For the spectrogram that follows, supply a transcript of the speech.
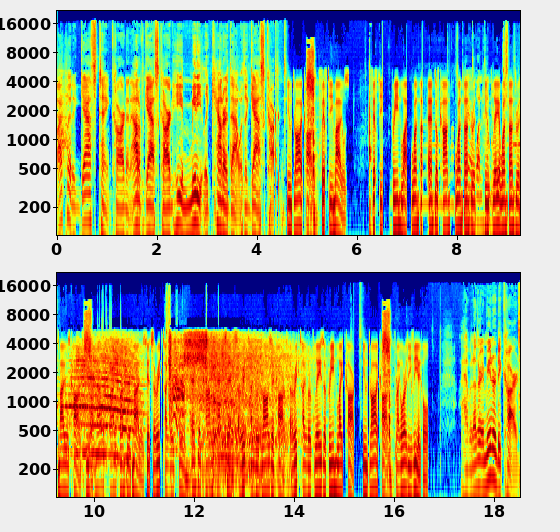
I played a gas tank card, and out of gas card, he immediately countered that with a gas card. You draw a card. 50 miles. 50. Green light. One. End of con. let's play a 100. You play a 100 miles card. You are now 500 miles. It's Eric Tyler's turn. End of con. Accents. Eric Tyler draws a card. Eric Tyler plays a green light card. You draw a card. Priority vehicle. I have another immunity card.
